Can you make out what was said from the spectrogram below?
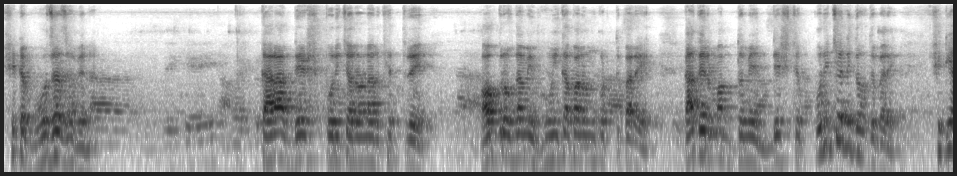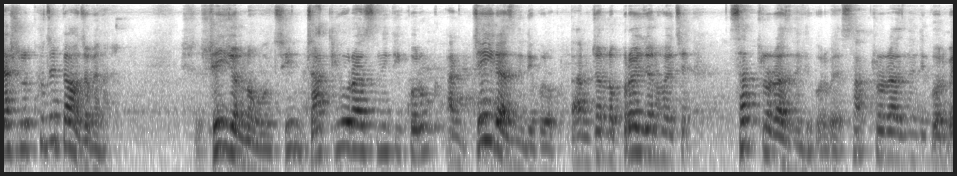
সেটা বোঝা যাবে না। কারা দেশ পরিচালনার ক্ষেত্রে অগ্রগামী ভূমিকা পালন করতে পারে? কাদের মাধ্যমে দেশটা পরিচালিত হতে পারে? সেটি আসলে খুঁজে পাওয়া যাবে না। সেই জন্য বলছি, জাতীয় রাজনীতি করুক আর যেই রাজনীতি করুক, তার জন্য প্রয়োজন হয়েছে ছাত্র রাজনীতি করবে, ছাত্র রাজনীতি করবে,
